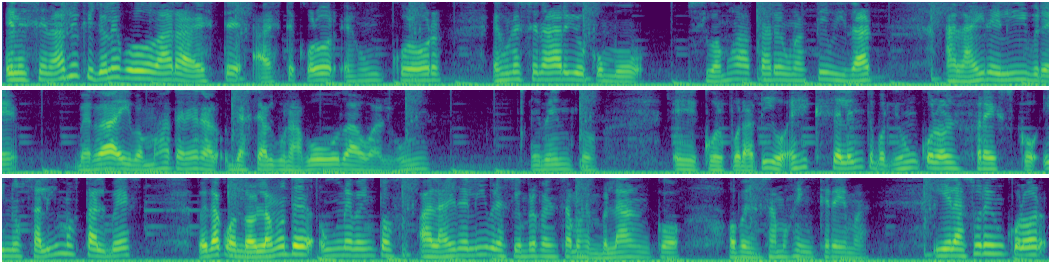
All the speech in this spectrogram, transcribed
el escenario que yo le puedo dar a este, a este color es un color, es un escenario como si vamos a estar en una actividad al aire libre, ¿verdad? Y vamos a tener ya sea alguna boda o algún evento eh, corporativo. Es excelente porque es un color fresco y nos salimos tal vez, ¿verdad? Cuando hablamos de un evento al aire libre siempre pensamos en blanco o pensamos en crema. Y el azul es un color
